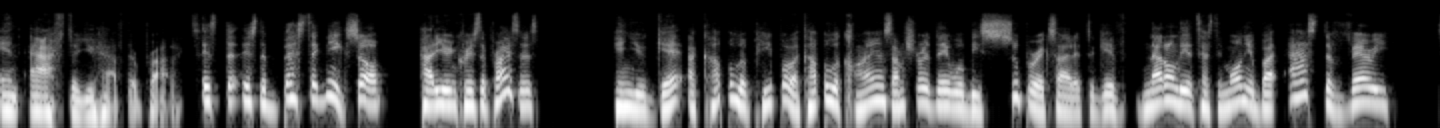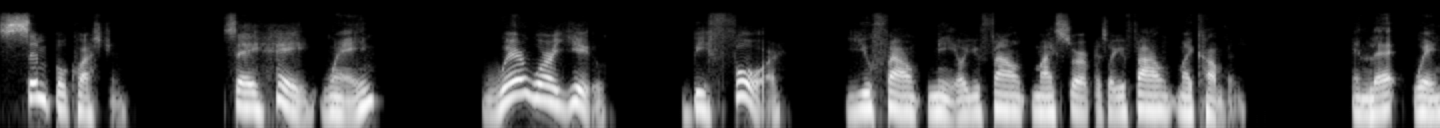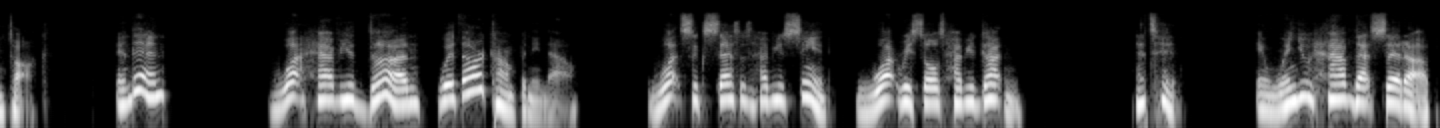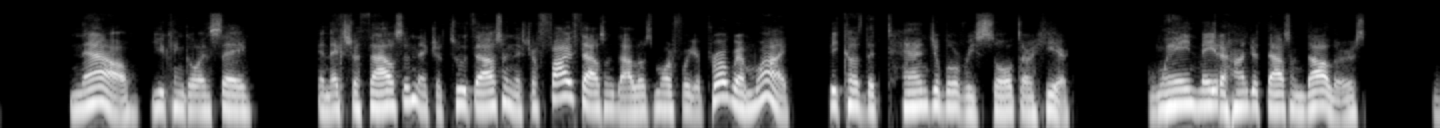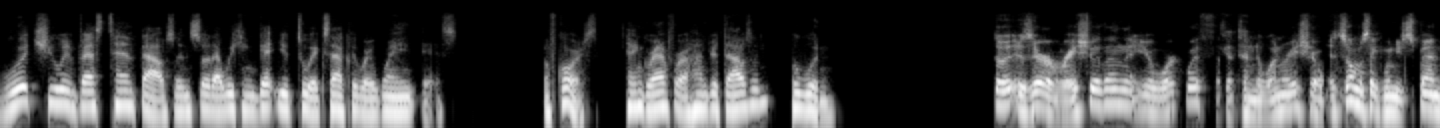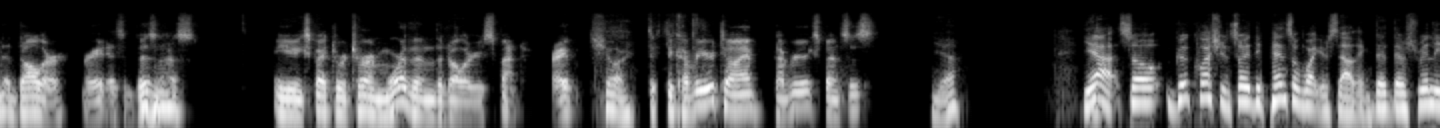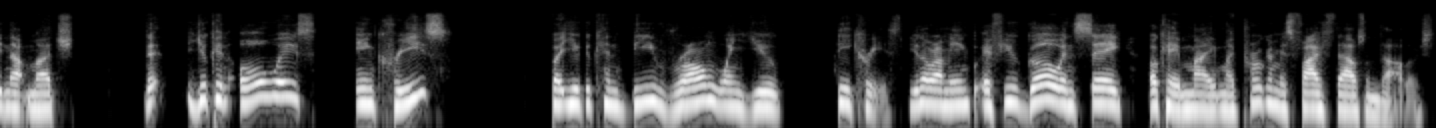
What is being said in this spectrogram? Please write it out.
and after you have their product. It's the it's the best technique. So how do you increase the prices? Can you get a couple of people, a couple of clients? I'm sure they will be super excited to give not only a testimonial, but ask the very simple question. Say, hey, Wayne, where were you before you found me or you found my service or you found my company? And let Wayne talk. And then, what have you done with our company now? What successes have you seen? What results have you gotten? That's it. And when you have that set up, now you can go and say an extra thousand, extra two thousand, extra five thousand dollars more for your program. Why? Because the tangible results are here. Wayne made a hundred thousand dollars. Would you invest ten thousand so that we can get you to exactly where Wayne is? Of course. 10 grand for a hundred thousand? Who wouldn't? So is there a ratio then that you work with, like a 10 to 1 ratio? It's almost like when you spend a dollar, right, as a mm-hmm. business. You expect to return more than the dollar you spent, right? Sure. To, to cover your time, cover your expenses. Yeah. Yeah. So good question. So it depends on what you're selling. There's really not much that you can always increase but you can be wrong when you decrease. You know what I mean? If you go and say, okay, my my program is five thousand dollars,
